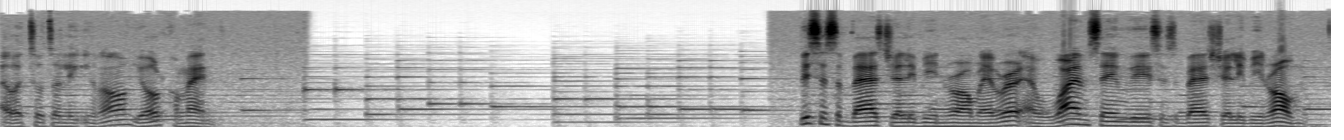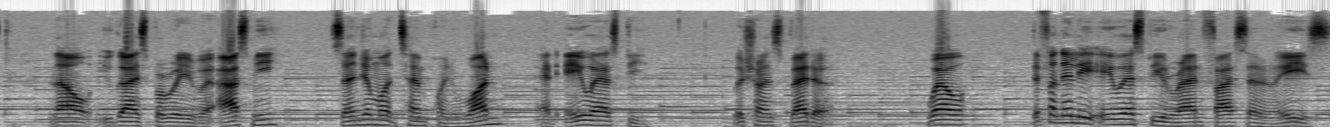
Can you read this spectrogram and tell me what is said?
I will totally ignore your comment. This is the best Jelly Bean ROM ever and why I'm saying this is the best Jelly Bean ROM. Now, you guys probably will ask me, CyanogenMod 10.1 and AOSP, which one's better? Well, Definitely AOSP ran faster than Ace,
